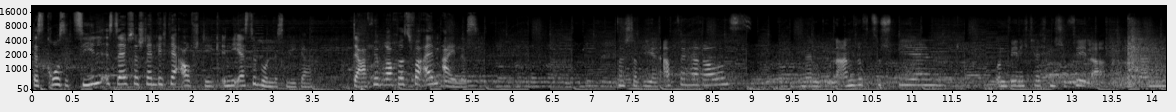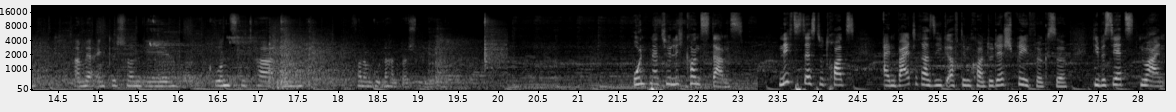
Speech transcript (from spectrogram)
Das große Ziel ist selbstverständlich der Aufstieg in die erste Bundesliga. Dafür braucht es vor allem eines. Von stabilen Abwehr heraus, einen guten Angriff zu spielen und wenig technische Fehler. Und dann haben wir eigentlich schon die Grundzutaten von einem guten Handballspiel. Und natürlich Konstanz. Nichtsdestotrotz ein weiterer Sieg auf dem Konto der Spreefüchse, die bis jetzt nur einen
